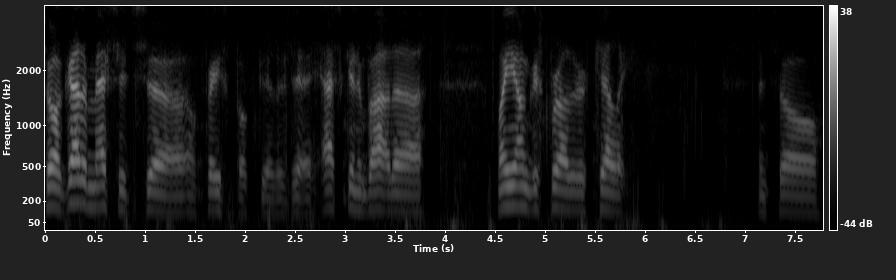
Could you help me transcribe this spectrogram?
So I got a message uh, on Facebook the other day asking about uh, my youngest brother Kelly, and so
